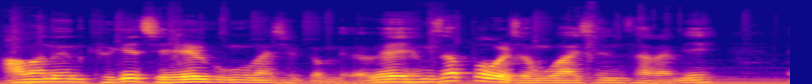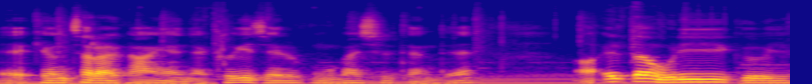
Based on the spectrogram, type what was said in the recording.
아마는 그게 제일 궁금하실 겁니다. 왜 형사법을 전공하시는 사람이 예, 경찰을 강의하냐? 그게 제일 궁금하실 텐데 어, 일단 우리 그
